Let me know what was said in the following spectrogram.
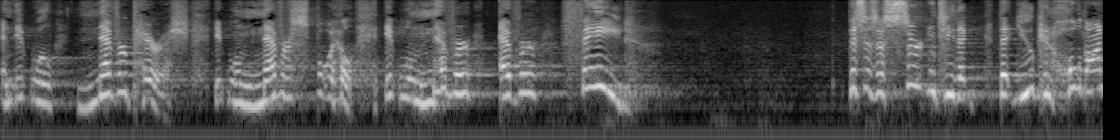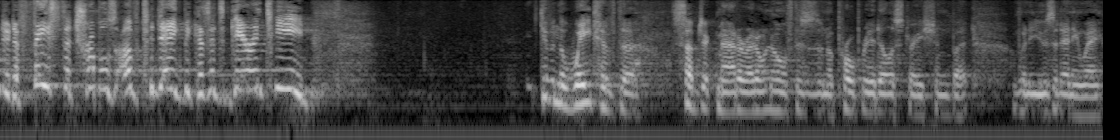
And it will never perish. It will never spoil. It will never, ever fade. This is a certainty that, that you can hold on to to face the troubles of today because it's guaranteed. Given the weight of the subject matter, I don't know if this is an appropriate illustration, but I'm going to use it anyway.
